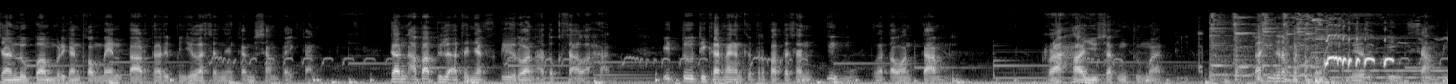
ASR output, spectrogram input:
Jangan lupa memberikan komentar dari penjelasan yang kami sampaikan. Dan apabila adanya kekeliruan atau kesalahan, itu dikarenakan keterbatasan ilmu pengetahuan kami. Rahayu Sagung Dumadi. Kasih ngerebet ing sambi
